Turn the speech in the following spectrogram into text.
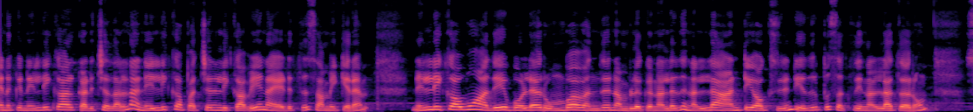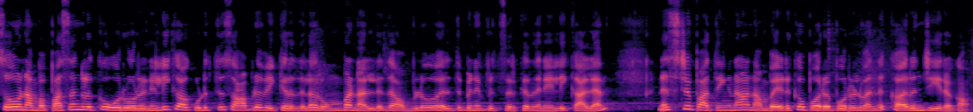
எனக்கு நெல்லிக்காய் கிடைச்சதால நான் நெல்லிக்காய் பச்சை நெல்லிக்காவே நான் எடுத்து சமைக்கிறேன். நெல்லிக்காவும் அதே போல் ரொம்ப வந்து நம்மளுக்கு நல்லது நல்ல ஆன்டி ஆக்சிடென்ட் எதிர்ப்பு சக்தி நல்லா தரும். ஸோ நம்ம பசங்களுக்கு ஒரு ஒரு நெல்லிக்காய் கொடுத்து சாப்பிட வைக்கிறதுல ரொம்ப நல்லது. அவ்வளோ ஹெல்த் பெனிஃபிட்ஸ் இருக்குது அந்த நெல்லிக்காயில். நெக்ஸ்ட்டு பார்த்தீங்கன்னா நம்ம எடுக்க போகிற பொருள் வந்து கருஞ்சீரகம்.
